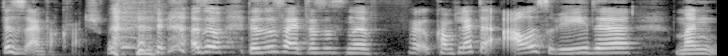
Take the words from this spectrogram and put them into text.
Das ist einfach Quatsch. also das ist halt, das ist eine komplette Ausrede. Man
